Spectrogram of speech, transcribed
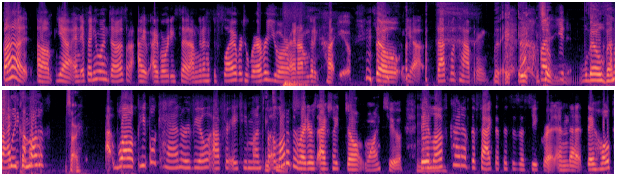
But um, yeah, and if anyone does, I, have already said I'm going to have to fly over to wherever you are, and I'm going to cut you. So yeah, that's what's happening. But, it, it, but so you know, will they'll eventually come out? Of, Sorry. Uh, well, people can reveal after 18 months, 18 but a lot months. of the writers actually don't want to. Mm-hmm. They love kind of the fact that this is a secret and that they hope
